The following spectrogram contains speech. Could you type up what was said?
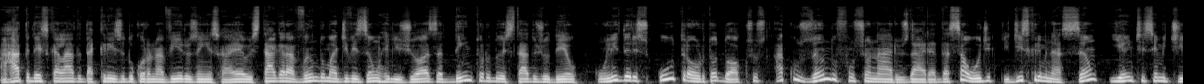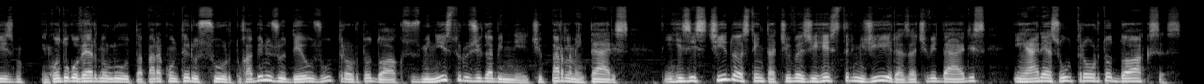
A rápida escalada da crise do coronavírus em Israel está agravando uma divisão religiosa dentro do Estado judeu, com líderes ultra-ortodoxos acusando funcionários da área da saúde de discriminação e antissemitismo. Enquanto o governo luta para conter o surto, rabinos judeus ultra-ortodoxos, ministros de gabinete e parlamentares têm resistido às tentativas de restringir as atividades em áreas ultra-ortodoxas.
